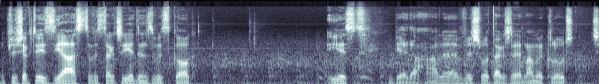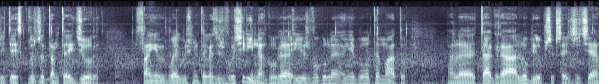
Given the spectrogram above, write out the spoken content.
No przecież jak tu jest zjazd, to wystarczy jeden zły skok jest bieda, ale wyszło tak, że mamy klucz, czyli to jest klucz do tamtej dziury. Fajnie by było, jakbyśmy teraz już wrócili na górę i już w ogóle nie było tematu. Ale ta gra lubi uprzykrzać życie.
